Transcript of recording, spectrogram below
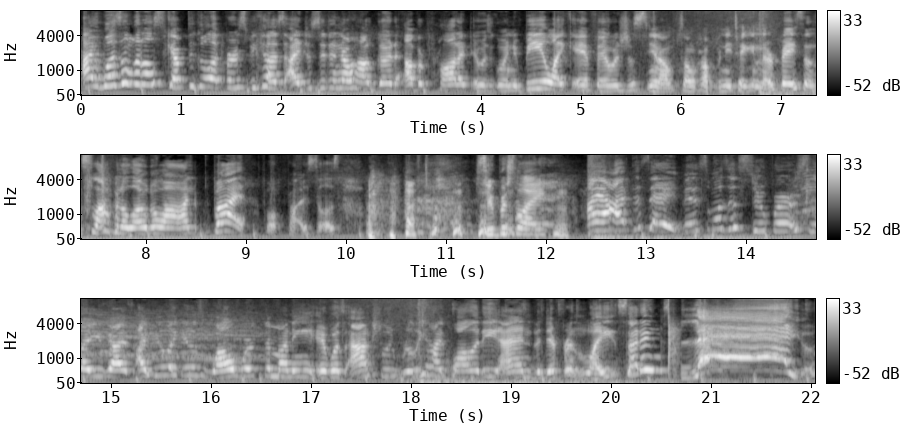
I was a little skeptical at first because I just didn't know how good of a product it was going to be. Like if it was just, you know, some company taking their face and slapping a logo on. But, well, probably still is. Super slay. To say, this was a super slay, you guys. I feel like it is well worth the money. It was actually really high quality and the different light settings. Slay!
